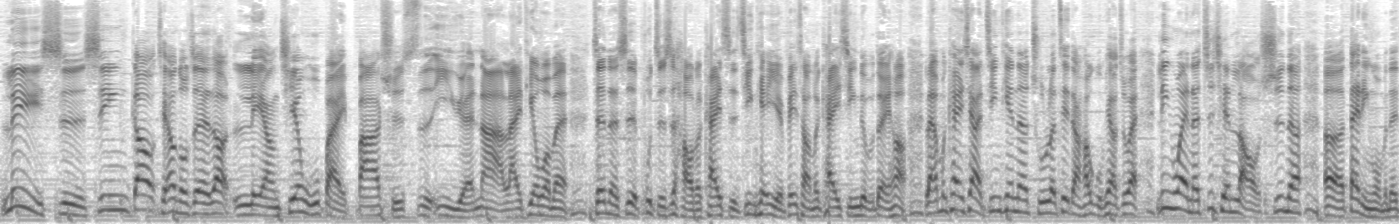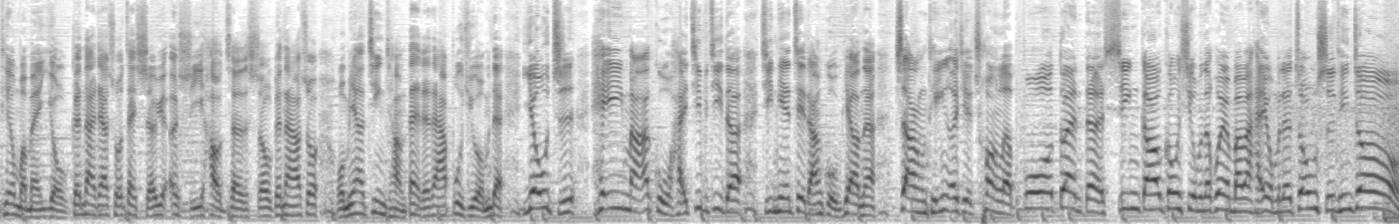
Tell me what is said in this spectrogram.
历史新高，成交总值来到两千五百八十四亿元呐、来，听我们真的是不只是好的开始，今天也非常的开心，对不对哈？来，我们看一下今天呢，除了这档好股票之外，另外呢，之前老师呢，呃，带领我们的听众朋友们有跟大家说，在十二月二十一号的时候，跟大家说我们要进场，带着大家。布局我们的优质黑马股，还记不记得今天这档股票呢？涨停，而且创了波段的新高。恭喜我们的会员朋友们，还有我们的忠实听众。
